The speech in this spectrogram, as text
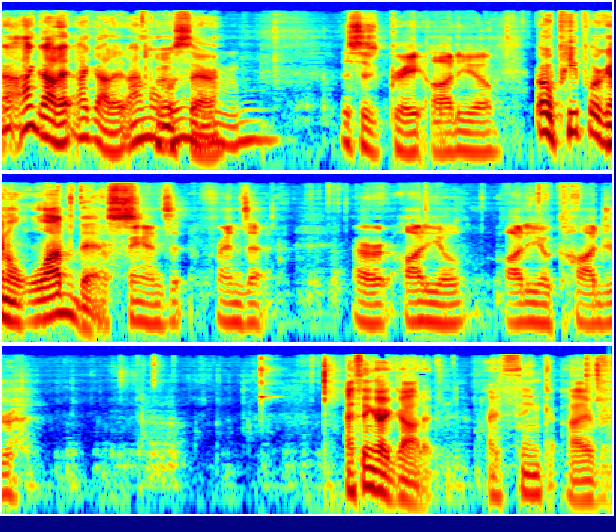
No, I got it. I got it. I'm almost there. Mm. This is great audio. Oh, people are going to love this. Fans friends at our audio audio cadre. I think I got it. I think I've.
